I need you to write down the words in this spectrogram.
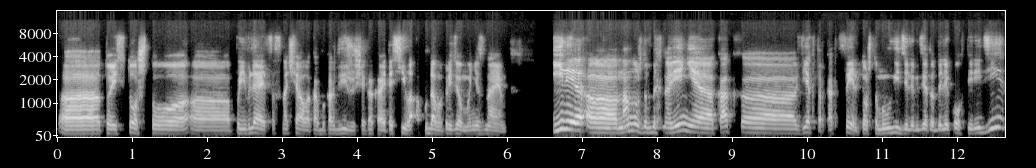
то есть то, что появляется сначала как бы как движущая какая-то сила, а куда мы придем, мы не знаем, или э, нам нужно вдохновение как э, вектор, как цель, то, что мы увидели где-то далеко впереди, э,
